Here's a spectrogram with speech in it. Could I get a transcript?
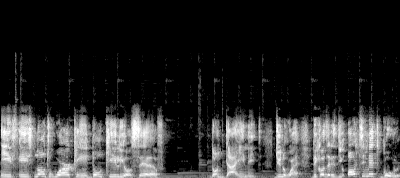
If it's not working, don't kill yourself. Don't die in it. Do you know why? Because there is the ultimate goal.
